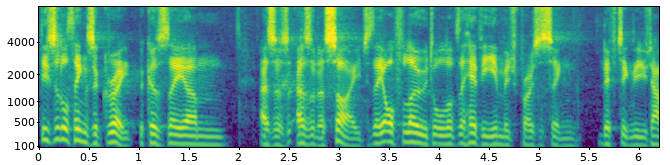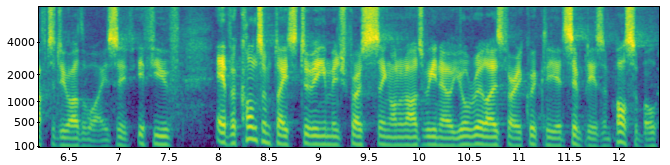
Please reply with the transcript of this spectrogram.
These little things are great because they um, as, a, as an aside, they offload all of the heavy image processing lifting that you'd have to do otherwise. If, if you've ever contemplated doing image processing on an Arduino, you'll realize very quickly it simply isn't possible.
